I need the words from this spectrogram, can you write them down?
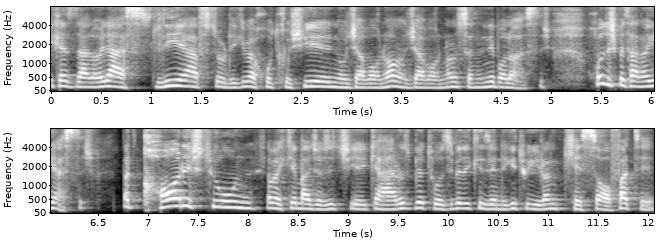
یکی از دلایل اصلی افسردگی و خودکشی نوجوانان و جوانان سنین بالا هستش. خودش به تنهایی هستش. بعد کارش تو اون شبکه مجازی چیه؟ که هر روز به توضیح بده که زندگی تو ایران کسافته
